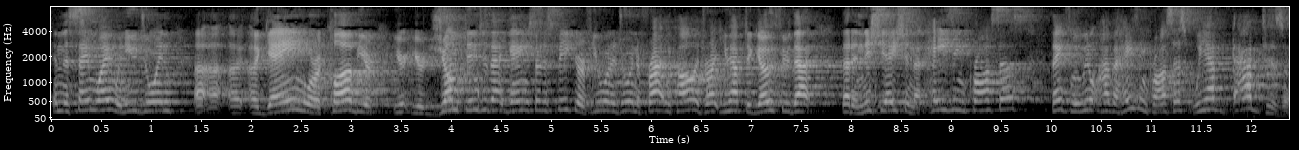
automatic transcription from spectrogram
In the same way, when you join a, a, a gang or a club, you're, you're, you're, jumped into that gang, so to speak, or if you want to join a frat in college, right, you have to go through that, that initiation, that hazing process. Thankfully, we don't have a hazing process, we have baptism.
